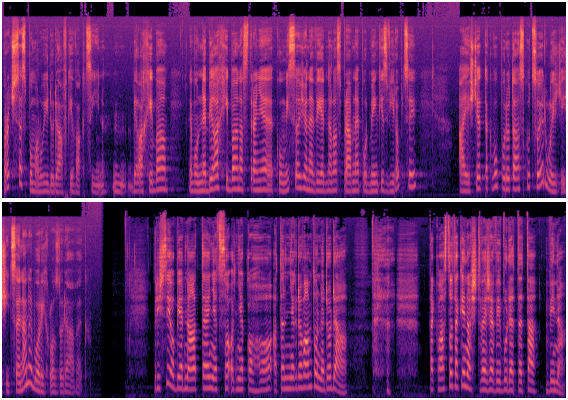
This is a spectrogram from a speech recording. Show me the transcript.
Proč se zpomalují dodávky vakcín? Byla chyba nebo nebyla chyba na straně komise, že nevyjednala správné podmínky s výrobci? A ještě takovou podotázku, co je důležitější, cena nebo rychlost dodávek? Když si objednáte něco od někoho a ten někdo vám to nedodá, tak vás to taky naštve, že vy budete ta vina.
